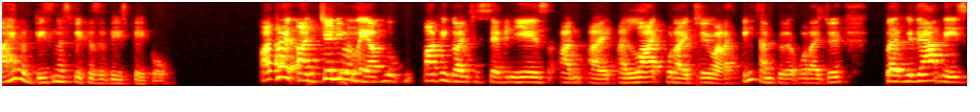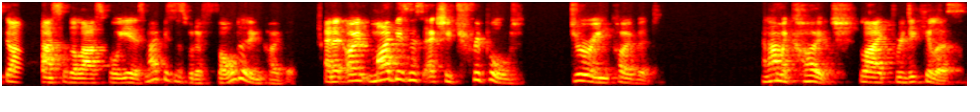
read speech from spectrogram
I have a business because of these people. I don't. I genuinely. I've looked. I've been going for seven years. I'm, I I like what I do. I think I'm good at what I do. But without these guys for the last four years, my business would have folded in COVID. And it, my business actually tripled during COVID. And I'm a coach, like ridiculous.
